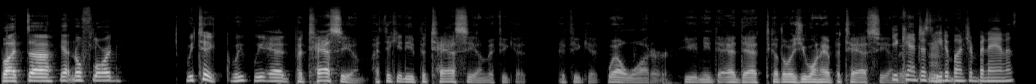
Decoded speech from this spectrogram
But uh, yeah, no fluoride. We take we, we add potassium. I think you need potassium if you get if you get well water. You need to add that, otherwise you won't have potassium. You can't just eat a bunch of bananas.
